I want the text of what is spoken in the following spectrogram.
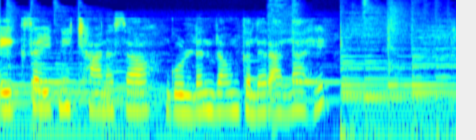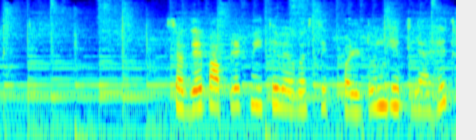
एक साईडनी छान असा गोल्डन ब्राऊन कलर आला आहे. सगळे पापलेट मी इथे व्यवस्थित पलटून घेतले आहेत.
